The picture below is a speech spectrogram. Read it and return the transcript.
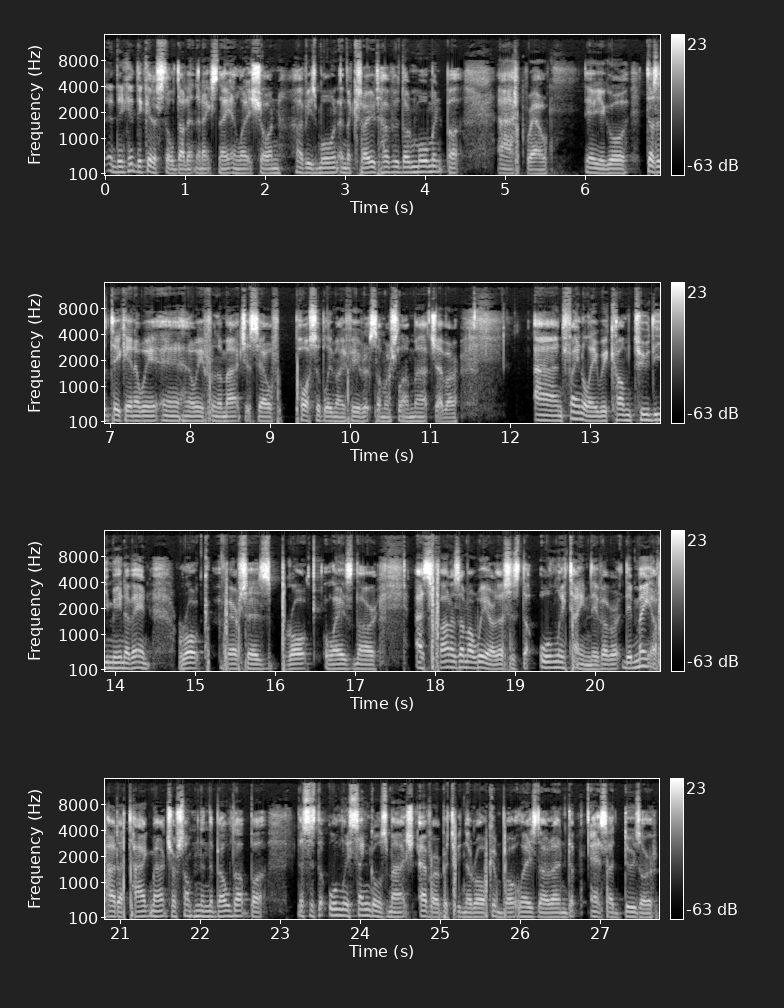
They could, they could have still done it the next night and let Shawn have his moment and the crowd have their moment. But, ah, well, there you go. Doesn't take any away, away from the match itself. Possibly my favourite SummerSlam match ever. And finally, we come to the main event Rock versus Brock Lesnar. As far as I'm aware, this is the only time they've ever. They might have had a tag match or something in the build up, but this is the only singles match ever between The Rock and Brock Lesnar, and it's a doozer.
